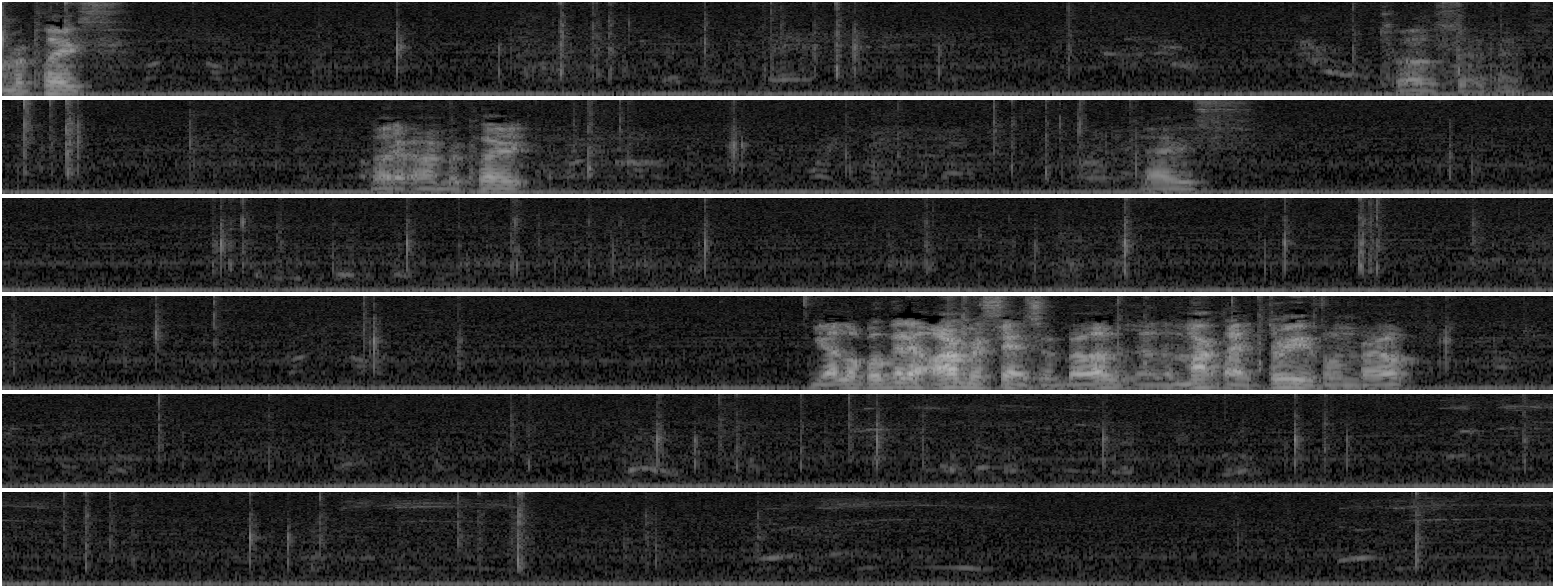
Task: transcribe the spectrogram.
Armor plates. Twelve seconds. Another armor plate. Nice. Y'all go get an armor satchel, bro. I marked like three of them, bro.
